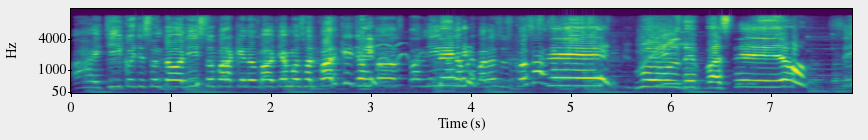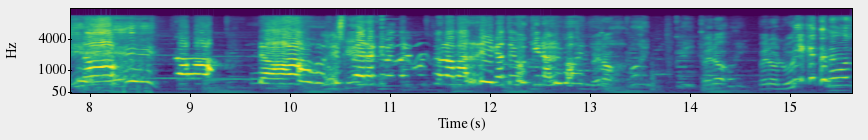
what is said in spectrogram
Ay, chicos, ya son todos listos para que nos vayamos al parque. Ya Sí. todos están listos, ya preparan sus cosas. ¡Sí! ¡Vamos de paseo! Sí. ¡No! ¿No Espera, qué? que me duele mucho la barriga. Tengo que ir al baño. Pero- Ay, ay, Pero, ay. pero Luis, que tenemos,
